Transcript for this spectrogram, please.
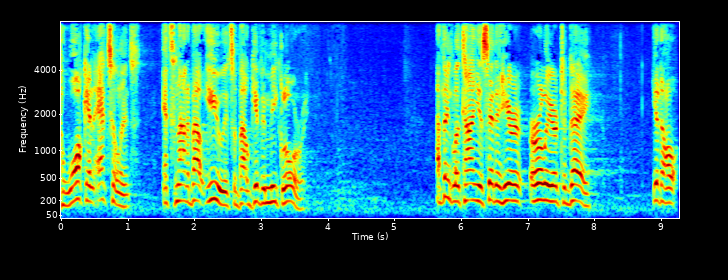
to walk in excellence, it's not about you, it's about giving me glory. I think Latanya said it here earlier today. You know,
